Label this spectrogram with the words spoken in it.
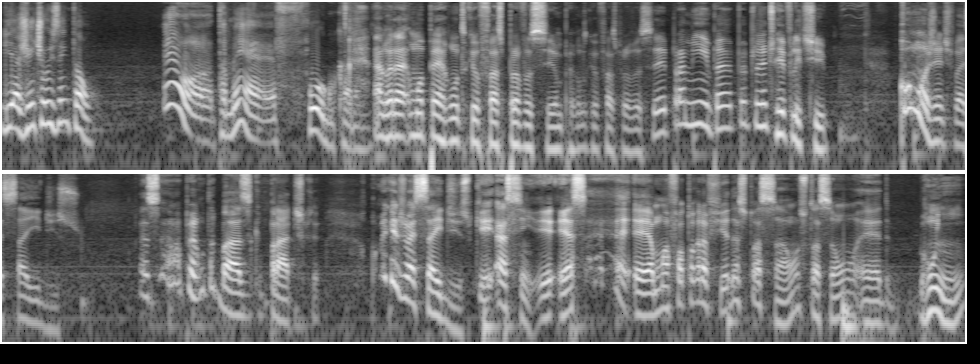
E a gente é o isentão. Eu, também é fogo, cara. Agora, uma pergunta que eu faço pra você, uma pergunta que eu faço pra você, pra mim, pra, pra, pra gente refletir. Como a gente vai sair disso? Essa é uma pergunta básica, prática. Como é que a gente vai sair disso? Porque, assim, essa é é uma fotografia da situação, a situação é ruim.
